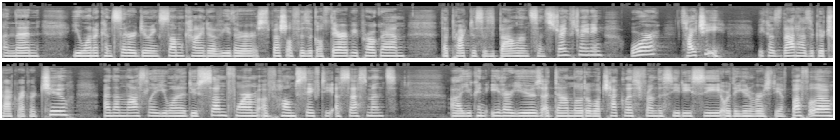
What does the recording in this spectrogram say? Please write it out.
And then you want to consider doing some kind of either special physical therapy program that practices balance and strength training or Tai Chi, because that has a good track record too. And then lastly, you want to do some form of home safety assessment. Uh, you can either use a downloadable checklist from the CDC or the University of Buffalo,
